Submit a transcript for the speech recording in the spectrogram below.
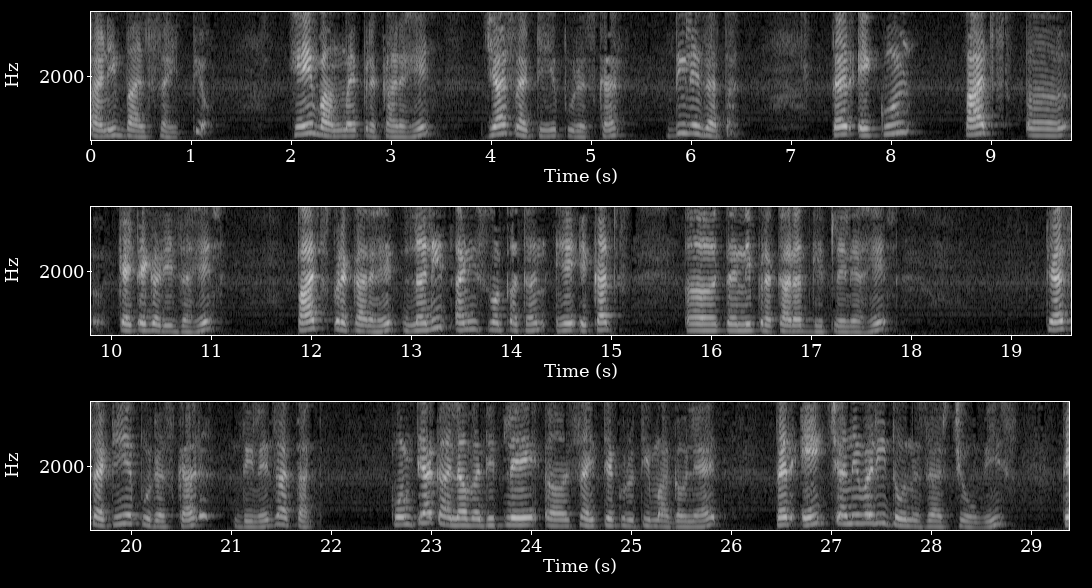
आणि बालसाहित्य हे वाङ्मय प्रकार आहेत ज्यासाठी हे पुरस्कार दिले जातात. तर एकूण पाच कॅटेगरीज आहेत. पाच प्रकार आहेत. ललित आणि स्वकथन हे एकाच त्यांनी प्रकारात घेतलेले आहेत. त्यासाठी हे पुरस्कार दिले जातात. कोणत्या कालावधीतले साहित्यकृती मागवल्या आहेत? तर एक जानेवारी दोन हजार चोवीस ते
